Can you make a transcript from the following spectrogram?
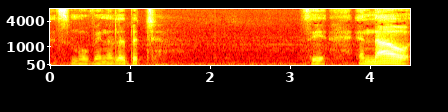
Let's move in a little bit see. And now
